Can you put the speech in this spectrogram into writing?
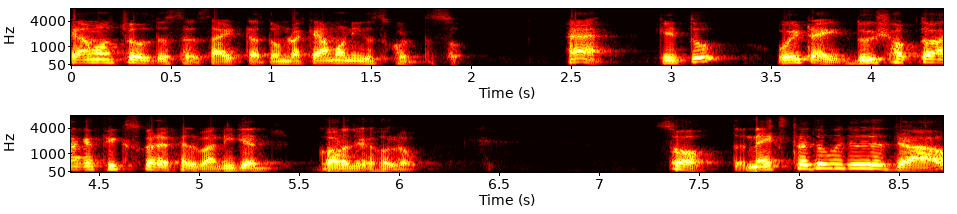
কেমন চলতেছে সাইটটা তোমরা কেমন ইউজ করতেছো। হ্যাঁ কিন্তু ওইটাই, দুই সপ্তাহ আগে ফিক্স করে ফেলবা, নিজের গরজে হলো সো তো নেক্সটে তুমি যদি যাও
